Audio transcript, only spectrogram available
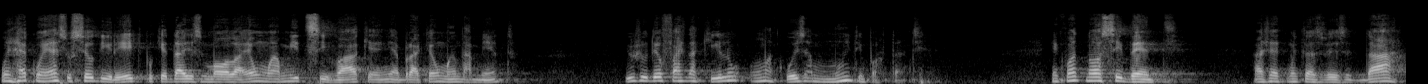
reconhece o seu direito, porque dar esmola é uma mitzvah, que em hebraico é um mandamento. E o judeu faz daquilo uma coisa muito importante. Enquanto no Ocidente, a gente muitas vezes dá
